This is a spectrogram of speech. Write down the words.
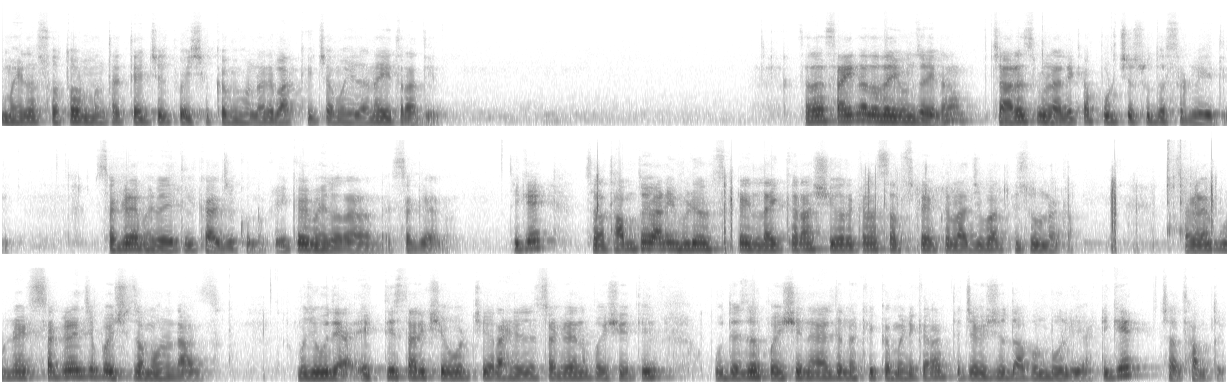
महिला स्वतःहून म्हणतात त्यांचेच पैसे कमी होणार बाकीच्या महिलांना येत राहतील. त्याला साईना दादा येऊन जाईल ना चारच मिळाले का पुढचे सुद्धा सगळे येतील. सगळ्या महिला येतील काळजी करू नका. एकही महिला राहणार नाही सगळ्यांना. ठीक आहे? चला थांबतोय आणि व्हिडिओ सगळे लाईक करा शेअर करा सबस्क्राईब करा अजिबात विसरू नका. सगळ्यांना गुड नाईट सगळ्यांचे पैसे जमा आज. म्हणजे उद्या एकतीस तारीख शेवटचे राहिलेले सगळ्यांना पैसे येतील. उद्या जर पैसे नाही आले तर नक्की कमेंट करा. त्याच्याविषयी सुद्धा आपण बोलूया. ठीक आहे? चला थांबतोय.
